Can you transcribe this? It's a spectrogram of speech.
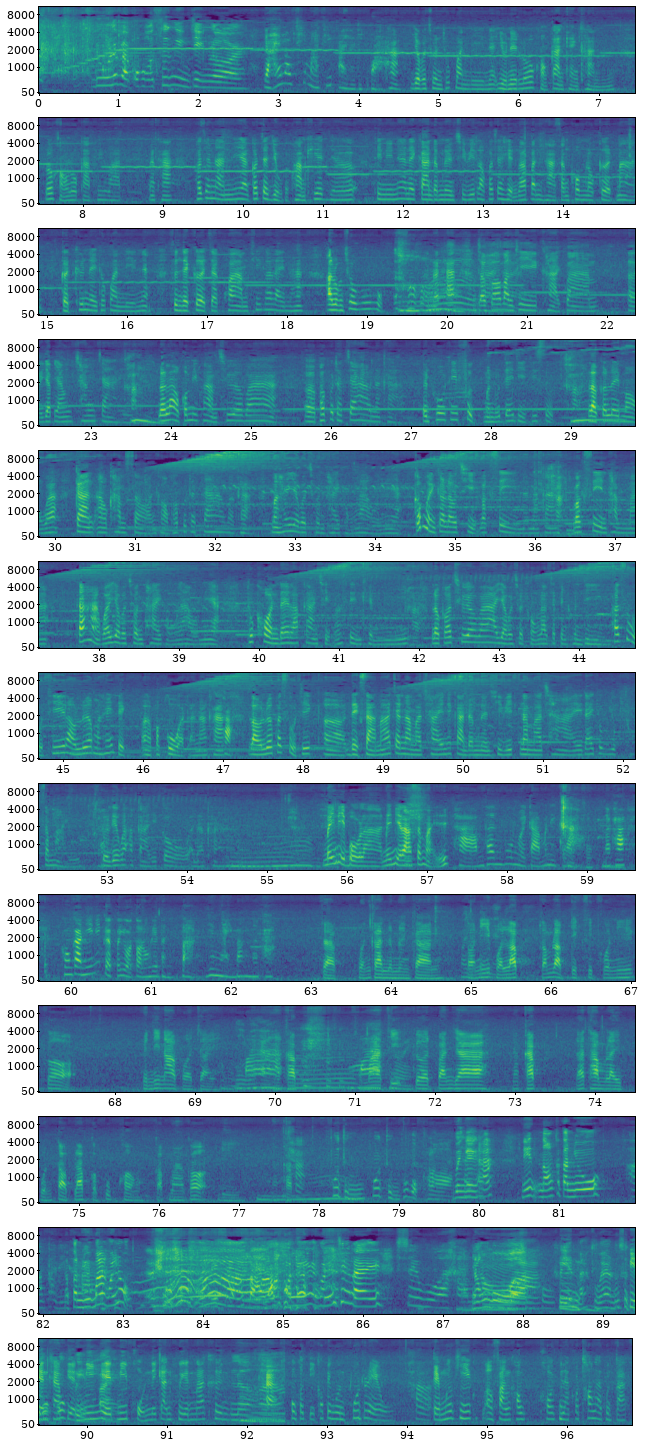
ดูแล้วแบบ โอ้โห ซึ้งจริง ๆ เลย อยากให้เราที่มาที่ไปเลยดีกว่าค่ะเยาวชนทุกวันนี้เนี่ยอยู่ในโลกของการแข่งขัน โลกของโลกาภิวัตน์ นะคะ เพราะฉะนั้นเนี่ยก็จะอยู่กับความเครียดเยอะ ทีนี้เนี่ยในการดำเนินชีวิตเราก็จะเห็นว่าปัญหาสังคมเราเกิดมาเกิดขึ้นในทุกวันนี้เนี่ยส่วนใหญ่เกิดจากความที่ก็อะไรนะคะอารมณ์ชั่ววูบนะคะอืมแล้วก็ใช่บางทีขาดความเอ่อยับยั้งชั่งใจค่ะแล้วเราก็มีความเชื่อว่าเอ่อพระพุทธเจ้านะคะเป็นผู้ที่ฝึกมนุษย์ได้ดีที่สุดค่ะเราก็เลยมองว่าการเอาคำสอนของพระพุทธเจ้าอะค่ะมาให้เยาวชนไทยของเราเนี่ยก็เหมือนกับเราฉีดวัคซีนนะนะคะค่ะวัคซีนธรรมะ ถ้าหากว่าเยาวชนไทยของเราเนี่ยทุกคนได้รับการฉีดวัคซีนเข็มนี้ค่ะแล้วก็เชื่อว่าเยาวชนของเราจะเป็นคนดีพระสูตรที่เราเลือกมาให้เด็กเอ่อประกวดอะนะคะค่ะเราเลือกพระสูตรที่เอ่อเด็กสามารถจะนำมาใช้ในการดำเนินชีวิตนำมาใช้ได้ทุกยุคทุกสมัยโดยเรียกว่าอาการลิโกอะนะคะไม่มีโบราณไม่มีล้าสมัย ถามท่านผู้อำนวยการมางดีกว่าค่ะนะคะ โครงการนี้นี่เกิดประโยชน์ต่อโรงเรียนต่างๆยังไงบ้างนะคะ จากผลการดำเนินการ ตอนนี้ผลลัพธ์สำหรับเด็กสิบคนนี้ก็ เป็นที่น่าพอใจดีไหมคะนะครับอืมสมาธิเลยเกิดปัญญานะครับแล้วทำอะไรผลตอบรับกับผู้ปกครองกลับมาก็ดีนะครับ ค่ะ พูดถึงพูดถึงผู้ปกครองเป็นไงคะนี่น้องกตัญญูกตัญญูมากไหมลูกเออสาวน้องคนนี้คนนี้ชื่ออะไร ชื่อบัวค่ะน้องบัวครูเปลี่ยนไหมคุณแม่รู้สึกเปลี่ยนค่ะลูกเปลี่ยน มีเหตุไปมีผลในการคุยกันมากขึ้นเหรอคะ ค่ะ ปกติเขาเป็นคนพูดเร็วแต่เมื่อกี้เอาฟังเขาเขาเวลาเขาท่องกับคุณตั๊ก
